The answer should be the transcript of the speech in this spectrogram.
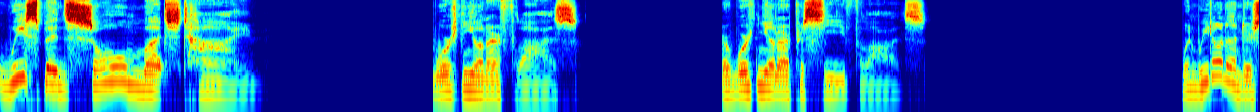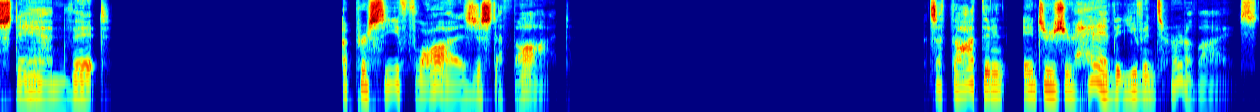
We spend so much time working on our flaws or working on our perceived flaws when we don't understand that a perceived flaw is just a thought. It's a thought that enters your head that you've internalized.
